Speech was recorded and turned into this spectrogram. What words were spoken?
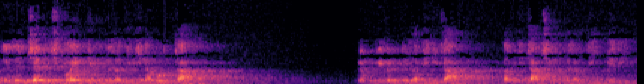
nelle gemme splendide della divina volontà. Dobbiamo vivere nella verità, la verità ci renderà liberi.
